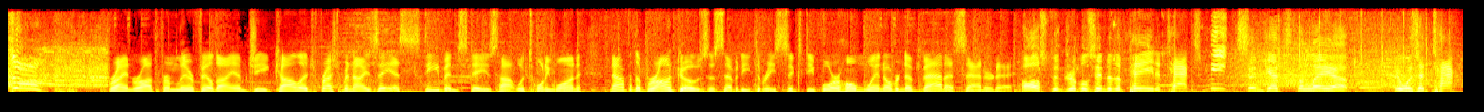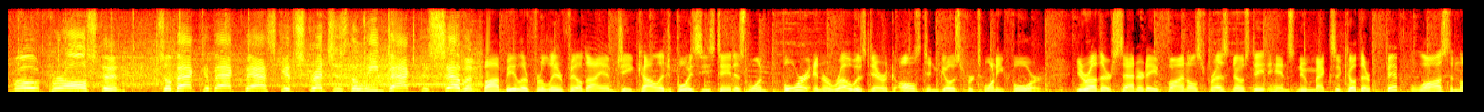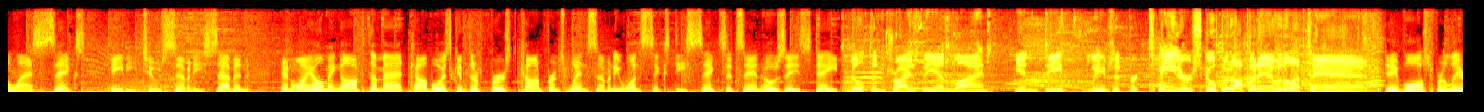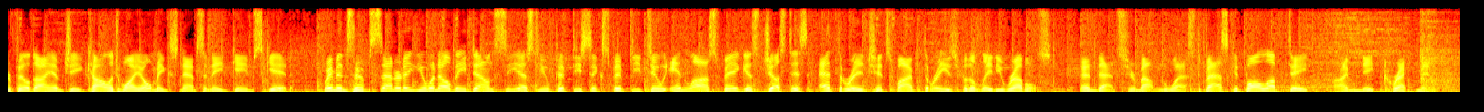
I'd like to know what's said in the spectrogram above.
Dunk! Brian Roth from Learfield IMG College. Freshman Isaiah Stevens stays hot with 21. Now for the Broncos, a 73 64 home win over Nevada Saturday. Alston dribbles into the paint, attacks Meeks, and gets the layup. It was attack mode for Alston. So back to back baskets stretches the lead back to seven. Bob Behler for Learfield IMG College. Boise State has won four in a row as Derrick Alston goes for 24. Your other Saturday finals Fresno State hands New Mexico their fifth loss in the last six, 82 77. And Wyoming off the mat. Cowboys get their first conference win 71 66 at San Jose State. Milton tries the end line. In deep. Leaves it for Taylor. Scoop it up and in with the left hand. Dave Walsh for Learfield IMG College. Wyoming snaps an eight game skid. Women's Hoops Saturday, UNLV down CSU 56 52 in Las Vegas. Justice Etheridge hits five threes for the Lady Rebels. And that's your Mountain West basketball update. I'm Nate Kreckman.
